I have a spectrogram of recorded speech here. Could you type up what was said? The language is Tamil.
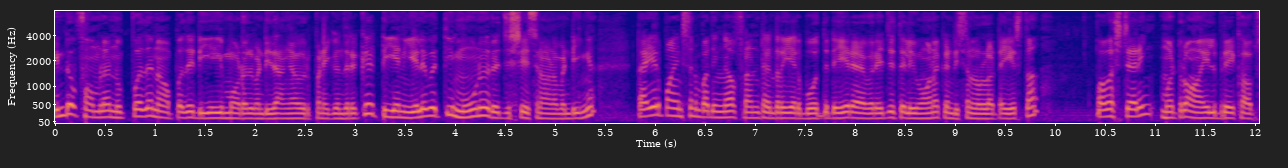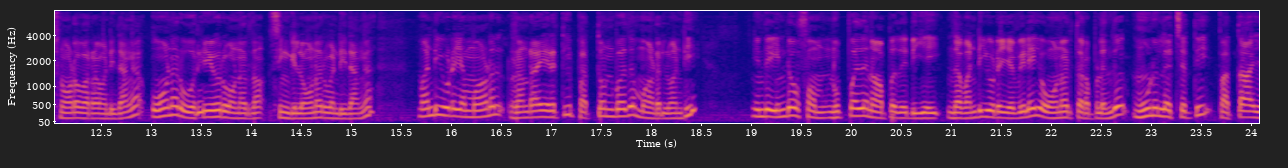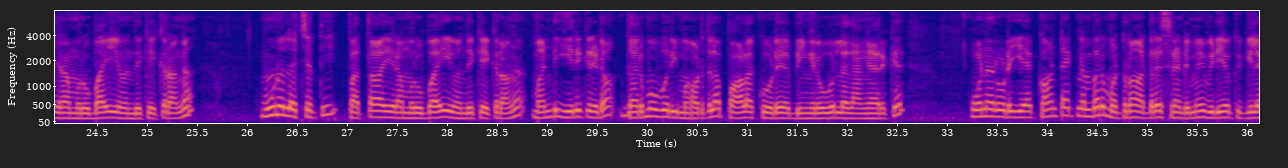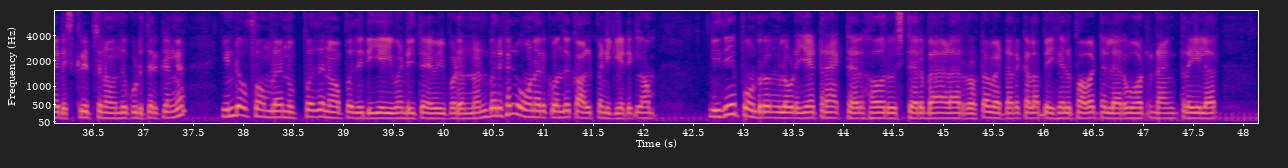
இண்டோ ஃபார்மில் முப்பது நாற்பது டிஐ மாடல் வண்டி தாங்க விற்பனைக்கு வந்திருக்கு. டிஎன் எழுபத்தி மூணு ரெஜிஸ்ட்ரேஷன் ஆன வண்டிங்க. டயர் பாயிண்ட்ஸ்னு பார்த்தீங்கன்னா front and rear both their average தெளிவான கண்டிஷனில் உள்ள டயர்ஸ் தான். பவர் ஸ்டேரிங் மற்றும் ஆயில் பிரேக் ஆப்ஷனோட வர வண்டி தாங்க ஓனர் ஒரே ஒரு ஓனர் தான் சிங்கிள் ஓனர் வண்டி தாங்க வண்டியுடைய மாடல் ரெண்டாயிரத்தி பத்தொன்பது மாடல் வண்டி. இந்த இண்டோஃபார்ம் முப்பது நாற்பது டிஐ இந்த வண்டியுடைய விலை ஓனர் தரப்புலேருந்து மூணு லட்சத்தி பத்தாயிரம் ரூபாய் வந்து கேட்குறாங்க மூணு லட்சத்தி பத்தாயிரம் ரூபாய் வந்து கேட்குறாங்க வண்டி இருக்கிற இடம் தருமபுரி மாவட்டத்தில் பாலக்கோடு அப்படிங்கிற ஊரில் தாங்க இருக்குது ஓனருடைய காண்டாக்ட் நம்பர் மற்றும் அட்ரஸ் ரெண்டுமே வீடியோக்கு கீழே டிஸ்கிரிப்ஷனில் வந்து கொடுத்துருக்கேங்க. இண்டோ ஃபார்மில் முப்பது நாற்பது டிஐ வண்டி தேவைப்படும். நண்பர்கள் ஓனருக்கு வந்து கால் பண்ணி கேட்டுக்கலாம். இதே போன்றவங்களுடைய tractor harvester baler rotavator கலப்பைகள் power tiller water tank trailer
